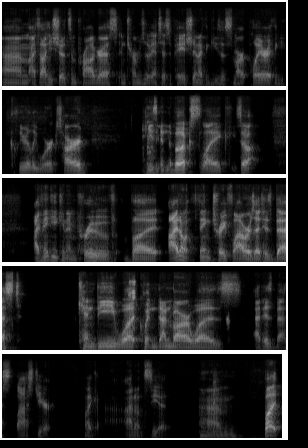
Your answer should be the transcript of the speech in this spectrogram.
Um, I thought he showed some progress in terms of anticipation. I think he's a smart player. I think he clearly works hard. He's in the books, like so. I think he can improve, but I don't think Tre Flowers at his best can be what Quinton Dunbar was at his best last year. Like, I don't see it. Um, but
